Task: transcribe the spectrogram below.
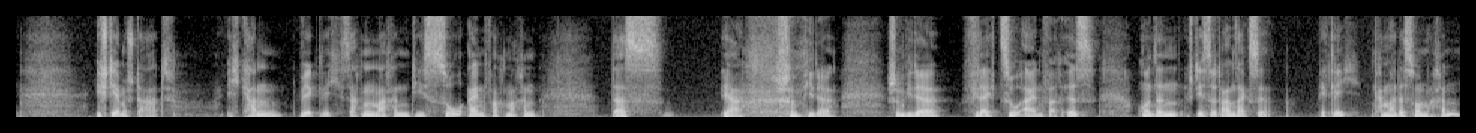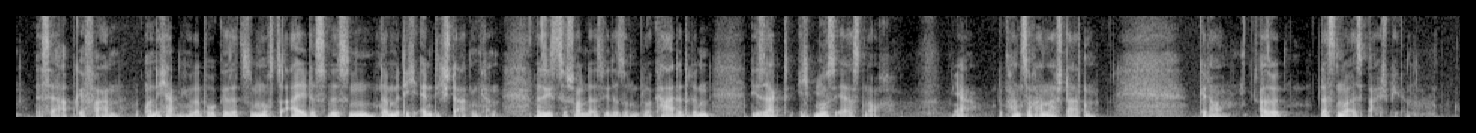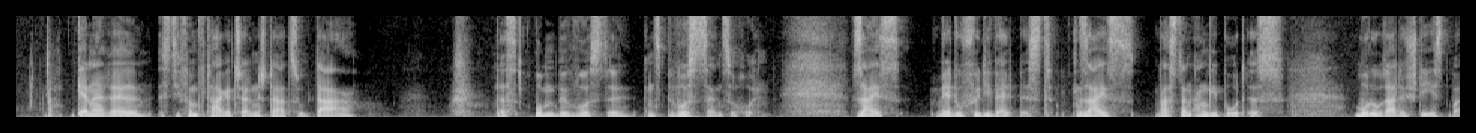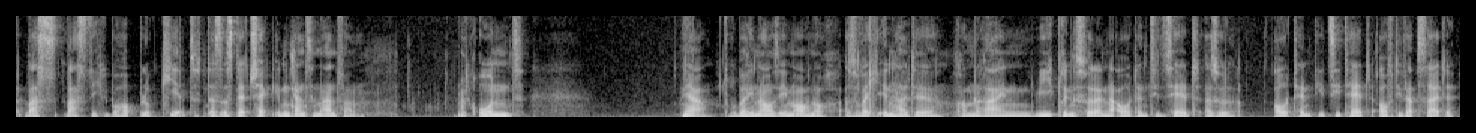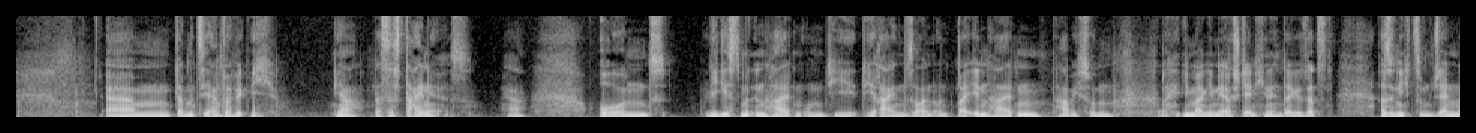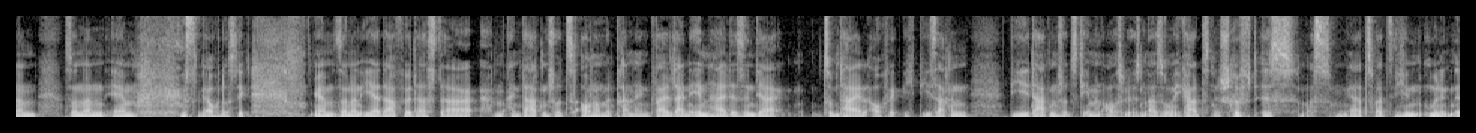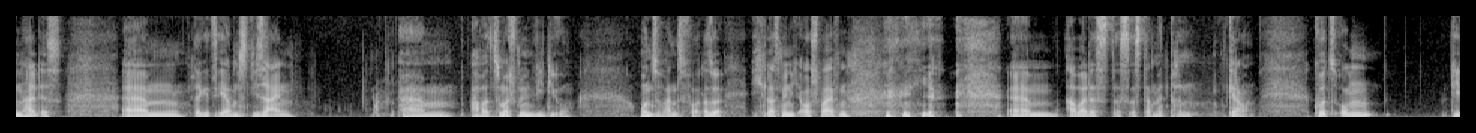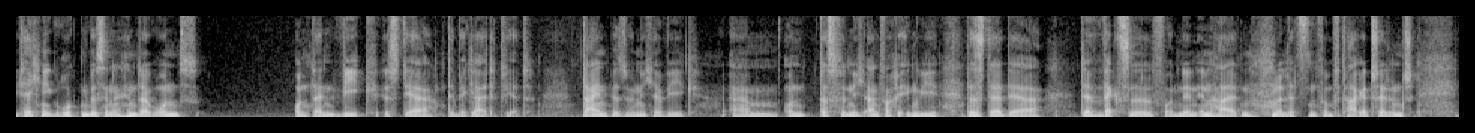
ich stehe am Start. Ich kann wirklich Sachen machen, die es so einfach machen, dass ja schon wieder, schon wieder vielleicht zu einfach ist. Und dann stehst du da und sagst wirklich? Kann man das so machen? Ist ja abgefahren. Und ich habe mich unter Druck gesetzt und musste all das wissen, damit ich endlich starten kann. Da siehst du schon, da ist wieder so eine Blockade drin, die sagt, ich muss erst noch. Ja, du kannst doch anders starten. Genau. Also das nur als Beispiel. Generell ist die 5-Tage-Challenge dazu da, das Unbewusste ins Bewusstsein zu holen. Sei es, wer du für die Welt bist, sei es, was dein Angebot ist, wo du gerade stehst, was, was dich überhaupt blockiert. Das ist der Check-in ganz am Anfang. Und ja, darüber hinaus eben auch noch. Also welche Inhalte kommen rein? Wie bringst du deine Authentizität, also Authentizität auf die Webseite, ähm, damit sie einfach wirklich, ja, dass es deine ist. Ja. Und wie gehst du mit Inhalten um, die, die rein sollen? Und bei Inhalten habe ich so ein imaginäres Sternchen hintergesetzt. Also nicht zum Gendern, sondern, ähm, das wäre auch lustig, ähm, sondern eher dafür, dass da ähm, ein Datenschutz auch noch mit dranhängt, weil deine Inhalte sind ja zum Teil auch wirklich die Sachen, die Datenschutzthemen auslösen. Also egal, ob es eine Schrift ist, was ja zwar nicht unbedingt ein Inhalt ist, ähm, da geht es eher ums Design, ähm, aber zum Beispiel ein Video und so weiter und so fort. Also ich lasse mich nicht ausschweifen, ähm, aber das, das ist da mit drin. Genau. Kurzum, die Technik rückt ein bisschen in den Hintergrund und dein Weg ist der, der begleitet wird. Dein persönlicher Weg, ähm, und das finde ich einfach irgendwie, das ist der, der, der Wechsel von den Inhalten von der letzten 5-Tage-Challenge,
